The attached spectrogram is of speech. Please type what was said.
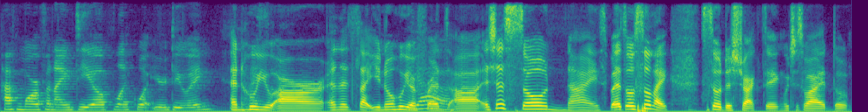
have more of an idea of like what you're doing. And who you are, and it's like you know who your friends are. It's just so nice, but it's also like so distracting, which is why I don't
